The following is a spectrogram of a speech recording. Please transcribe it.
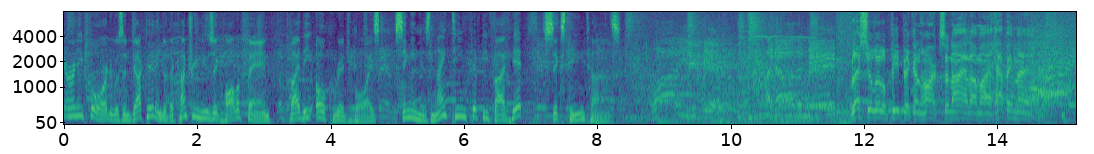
Ernie Ford was inducted into the Country Music Hall of Fame by the Oak Ridge Boys, singing his 1955 hit, 16 Tons. Bless your little pea-picking hearts tonight. I'm a happy man.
